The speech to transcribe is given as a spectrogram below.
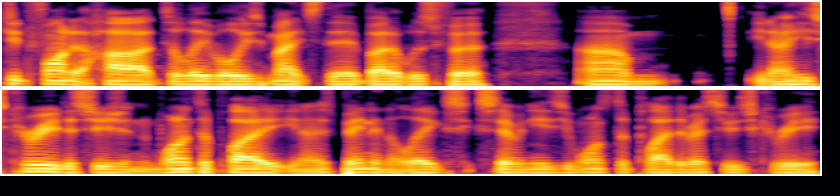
did find it hard to leave all his mates there, but it was for, um, you know, his career decision. Wanted to play, you know, he's been in the league six, seven years. He wants to play the rest of his career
